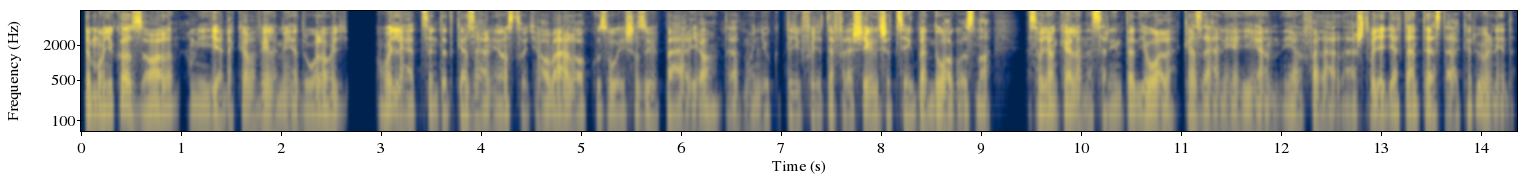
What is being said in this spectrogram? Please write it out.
de mondjuk azzal, ami érdekel a véleményed róla, hogy hogy lehet szerinted kezelni azt, hogyha a vállalkozó és az ő párja, tehát mondjuk tegyük fel, hogy a te feleséged is a cégben dolgozna, ezt hogyan kellene szerinted jól kezelni egy ilyen, ilyen felállást? Vagy egyáltalán te ezt elkerülnéd?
